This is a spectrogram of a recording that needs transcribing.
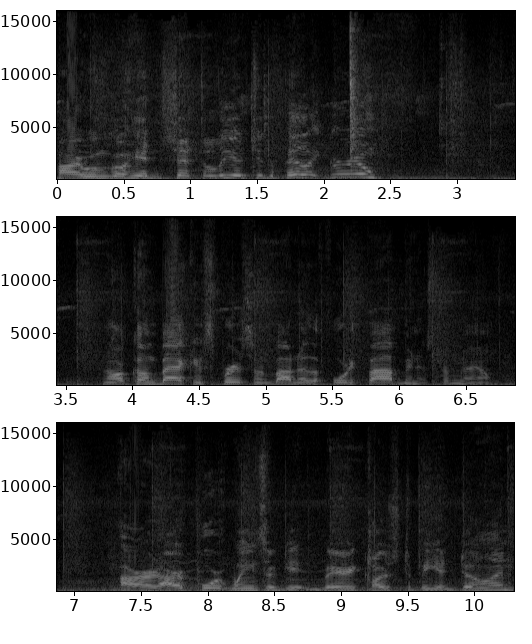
All right, we're gonna go ahead and set the lid to the pellet grill and I'll come back and spritz them about another 45 minutes from now. All right, our pork wings are getting very close to being done.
